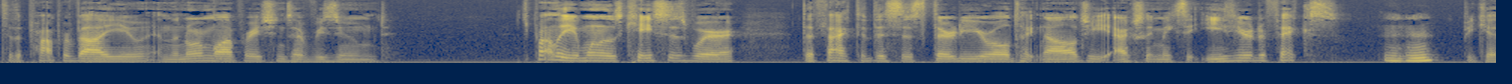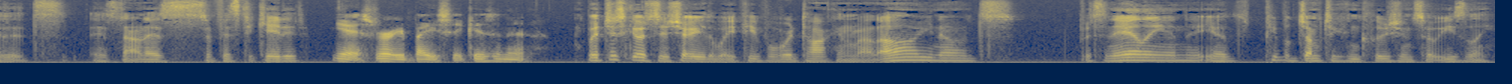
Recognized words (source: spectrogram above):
to the proper value and the normal operations have resumed. It's probably one of those cases where the fact that this is 30 year old technology actually makes it easier to fix Mhm. because it's it's not as sophisticated. Yeah, it's very basic, isn't it? But it just goes to show you the way people were talking about, oh, you know, it's it's an alien. You know, people jump to conclusions so easily.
